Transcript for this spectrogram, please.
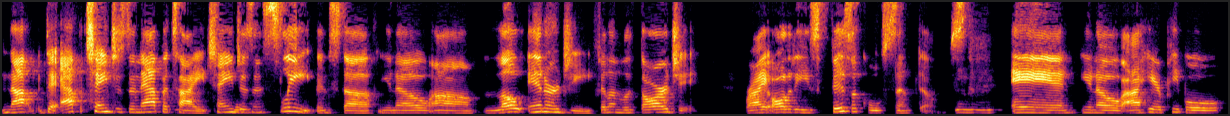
not the app changes in appetite, changes in sleep and stuff, you know, um, low energy, feeling lethargic, right? All of these physical symptoms. Mm-hmm. And, you know, I hear people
